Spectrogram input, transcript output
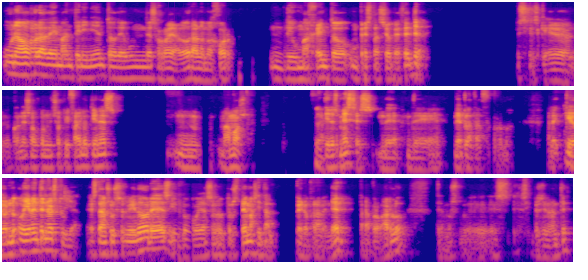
una hora de mantenimiento de un desarrollador, a lo mejor, de un Magento, un PrestaShop, etcétera? Pues es que con eso, con un Shopify lo tienes, mm, vamos, tienes meses de plataforma que obviamente no es tuya, están sus servidores y luego ya son otros temas y tal, pero para vender, para probarlo, tenemos, eh, es, impresionante.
